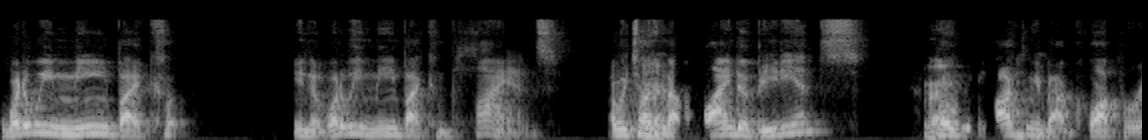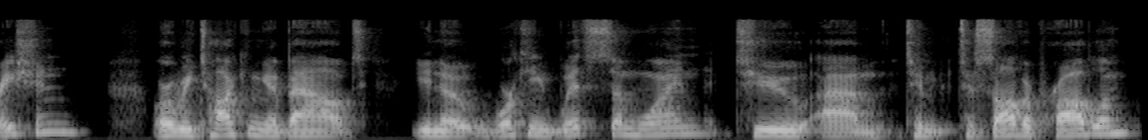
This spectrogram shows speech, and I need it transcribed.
what do we mean by co- you know what do we mean by compliance? Are we talking Yeah. about blind obedience? Or are we talking Mhm. about cooperation? Or are we talking about you know working with someone to um to to solve a problem?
